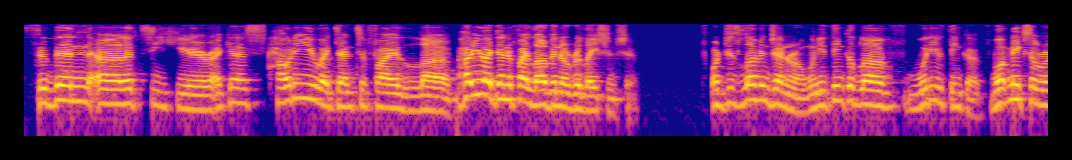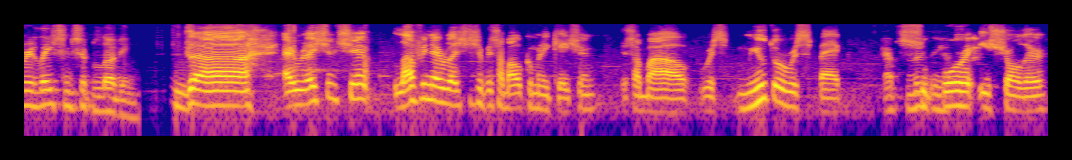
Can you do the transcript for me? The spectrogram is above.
So then, uh, let's see here. I guess, how do you identify love? How do you identify love in a relationship? Or just love in general? When you think of love, what do you think of? What makes a relationship loving? The a relationship, loving a relationship is about communication. It's about res- mutual respect, Absolutely. support each other,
